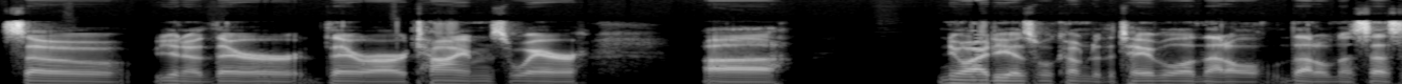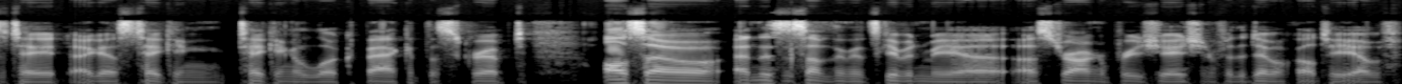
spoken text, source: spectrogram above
So, you know, there there are times where uh new ideas will come to the table and that'll that'll necessitate i guess taking taking a look back at the script also and this is something that's given me a, a strong appreciation for the difficulty of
